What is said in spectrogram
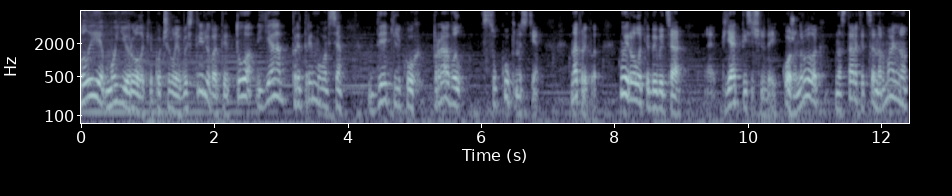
Коли мої ролики почали вистрілювати, то я притримувався декількох правил в сукупності. Наприклад, мої ролики дивиться 5 тисяч людей. Кожен ролик на старті це нормально.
